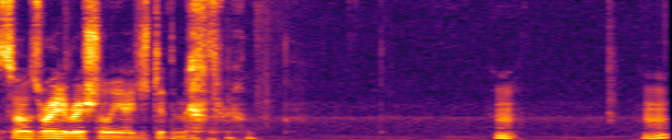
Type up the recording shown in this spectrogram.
So I was right originally I just did the math wrong. Hmm. Hmm?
